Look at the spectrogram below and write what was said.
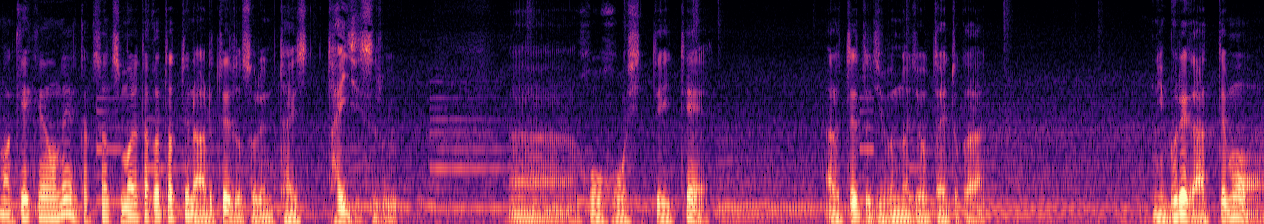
まあ、経験をねたくさん積まれた方っていうのはある程度それに対対峙する方法を知っていてある程度自分の状態とかにブレがあっても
